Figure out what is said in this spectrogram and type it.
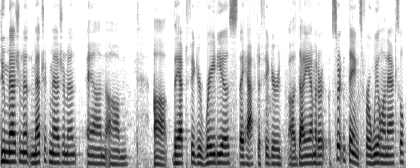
do measurement, metric measurement, and um, uh, they have to figure radius, they have to figure uh, diameter, certain things for a wheel and axle.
